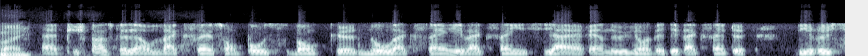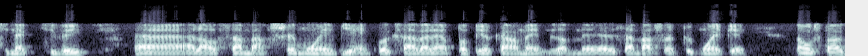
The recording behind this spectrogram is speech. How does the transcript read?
Euh, puis je pense que leurs vaccins sont pas aussi bons que nos vaccins. Les vaccins ici à ARN, eux, ils avaient des vaccins de virus inactivés. Euh, alors ça marchait moins bien. Quoi que ça avait l'air pas pire quand même, là, mais ça marche un peu moins bien. Donc, je pense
